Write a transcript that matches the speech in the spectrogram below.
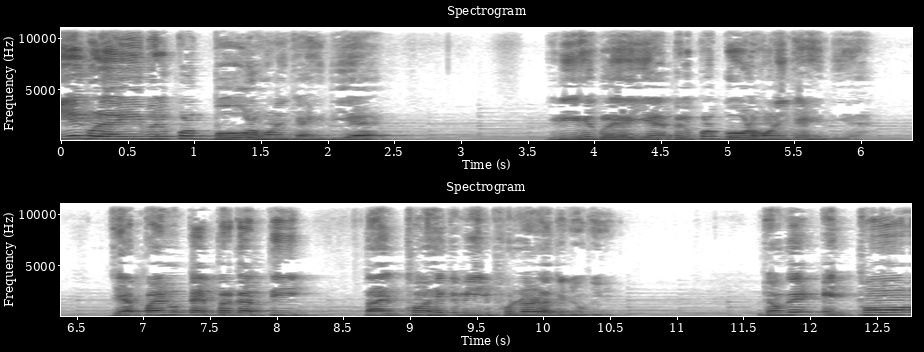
ਇਹ ਗੁਲਾਈ ਬਿਲਕੁਲ ਗੋਲ ਹੋਣੀ ਚਾਹੀਦੀ ਹੈ। ਜਿਹੜੀ ਇਹ ਗੁਲਾਈ ਹੈ, ਬਿਲਕੁਲ ਗੋਲ ਹੋਣੀ ਚਾਹੀਦੀ ਹੈ। ਜੇ ਆਪਾਂ ਇਹਨੂੰ ਟੈਪਰ ਕਰਤੀ, ਤਾਂ ਇੱਥੋਂ ਇਹ ਕਮੀਜ਼ ਫੁੱਲਣ ਲੱਗ ਜੂਗੀ। ਕਿਉਂਕਿ ਇੱਥੋਂ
